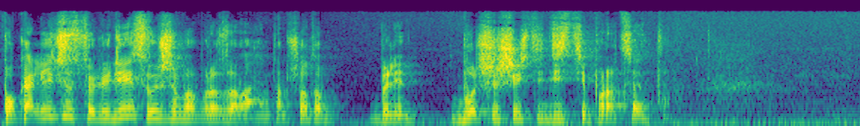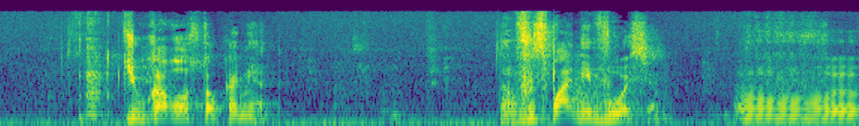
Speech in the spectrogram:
по количеству людей с высшим образованием. Там что-то, блин, больше 60%. И у кого столько нет? Там в Испании 8, в, в-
